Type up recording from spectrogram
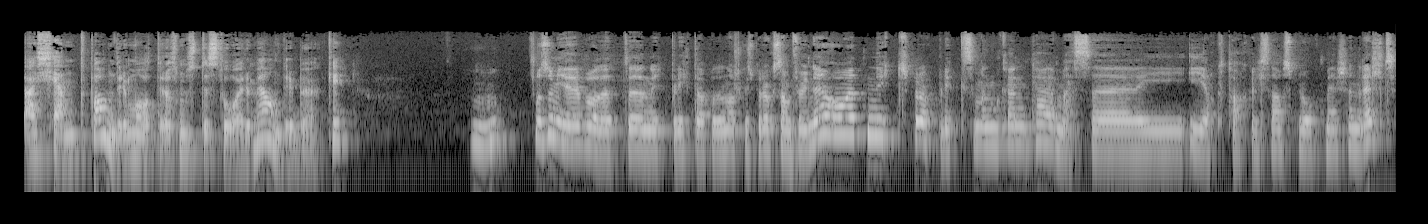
er kjent på andre måter, og som det står med andre bøker. Mm. Og som gir både et uh, nytt blikk da, på det norske språksamfunnet og et nytt språkblikk som en kan ta med seg i iakttakelse av språk mer generelt.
